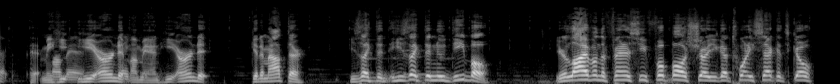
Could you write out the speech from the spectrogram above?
I mean, he, he earned it, Thank my you. man. He earned it. Get him out there. He's like the he's like the new Deebo. You're live on the Fantasy Football Show. You got 20 seconds. Go.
